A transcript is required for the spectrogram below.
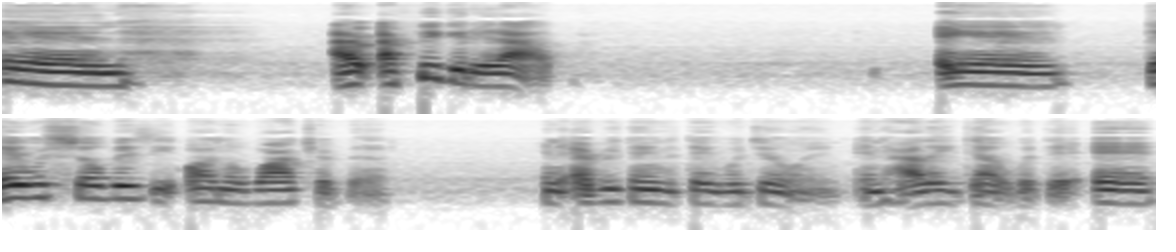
And I, I figured it out. And they were so busy on the watch of them and everything that they were doing and how they dealt with it. And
